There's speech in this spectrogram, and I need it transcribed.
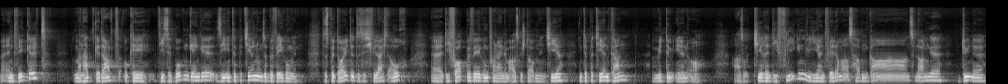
entwickelt. Man hat gedacht, okay, diese Bogengänge, sie interpretieren unsere Bewegungen. Das bedeutet, dass ich vielleicht auch äh, die Fortbewegung von einem ausgestorbenen Tier interpretieren kann mit dem Innenohr. Also Tiere, die fliegen, wie hier ein Fledermaus, haben ganz lange, dünne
